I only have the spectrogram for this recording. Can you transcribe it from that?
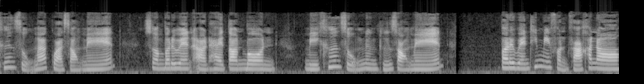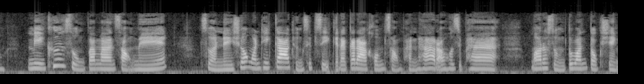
คลื่นสูงมากกว่า 2 เมตร ส่วนบริเวณอ่าวไทยตอนบน มีคลื่นสูง 1-2 เมตร บริเวณที่มีฝนฟ้าขนอง มีคลื่นสูงประมาณ 2 เมตร ส่วนในช่วงวันที่ 9 ถึง 14 กรกฎาคม 2565 มรสุมตะวันตกเฉียง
